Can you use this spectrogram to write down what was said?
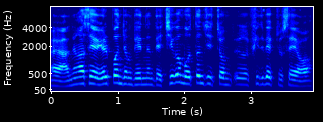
예, 안녕하세요. 열 번 정도 했는데 지금 어떤지 좀 어, 피드백 주세요.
